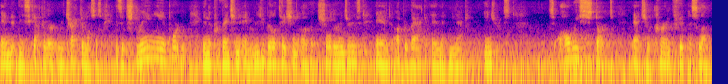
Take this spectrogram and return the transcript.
and the scapular retractor muscles is extremely important in the prevention and rehabilitation of shoulder injuries and upper back and neck injuries. So always start at your current fitness level.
